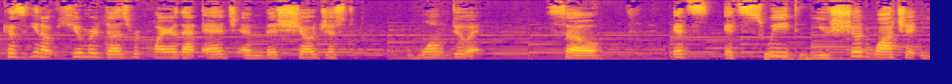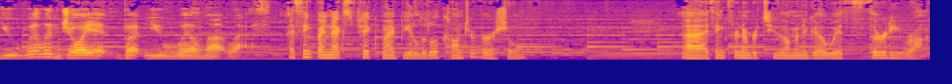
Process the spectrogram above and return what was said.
because, you know, humor does require that edge, and this show just won't do it. So it's it's sweet. You should watch it. You will enjoy it, but you will not laugh. I think my next pick might be a little controversial. Uh, I think for number two, I'm going to go with 30 Rock.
